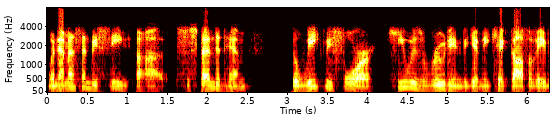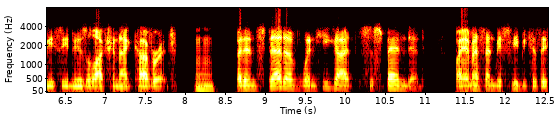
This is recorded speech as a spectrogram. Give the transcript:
when MSNBC uh, suspended him the week before. He was rooting to get me kicked off of ABC News election night coverage. Mhm. But instead of when he got suspended by MSNBC because they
